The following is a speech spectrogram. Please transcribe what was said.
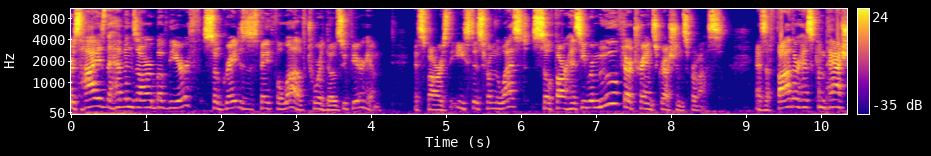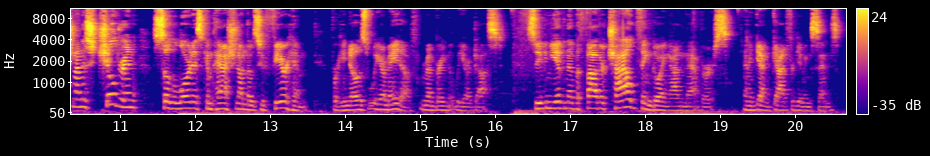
as high as the heavens are above the earth, so great is his faithful love toward those who fear him. As far as the east is from the west, so far has he removed our transgressions from us. As a father has compassion on his children, so the Lord has compassion on those who fear him, for he knows what we are made of, remembering that we are dust. So even you have the father child thing going on in that verse. And again, God forgiving sins.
